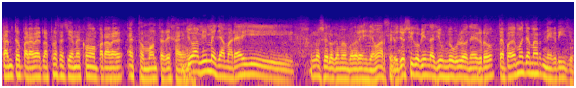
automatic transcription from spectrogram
tanto para ver las procesiones como para ver estos montes de Jaén. Yo a mí me llamaréis, no sé lo que me podréis llamar, pero yo sigo viendo allí un nublo negro. Te podemos llamar negrillo.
